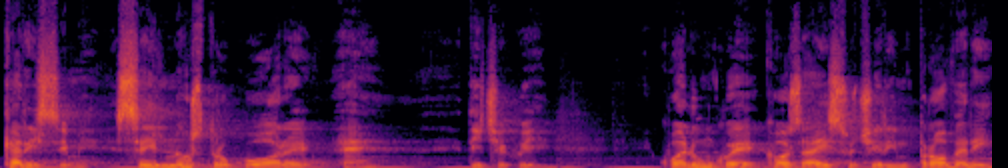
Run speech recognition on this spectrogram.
carissimi, se il nostro cuore è, dice qui, Qualunque cosa esso ci rimproveri,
